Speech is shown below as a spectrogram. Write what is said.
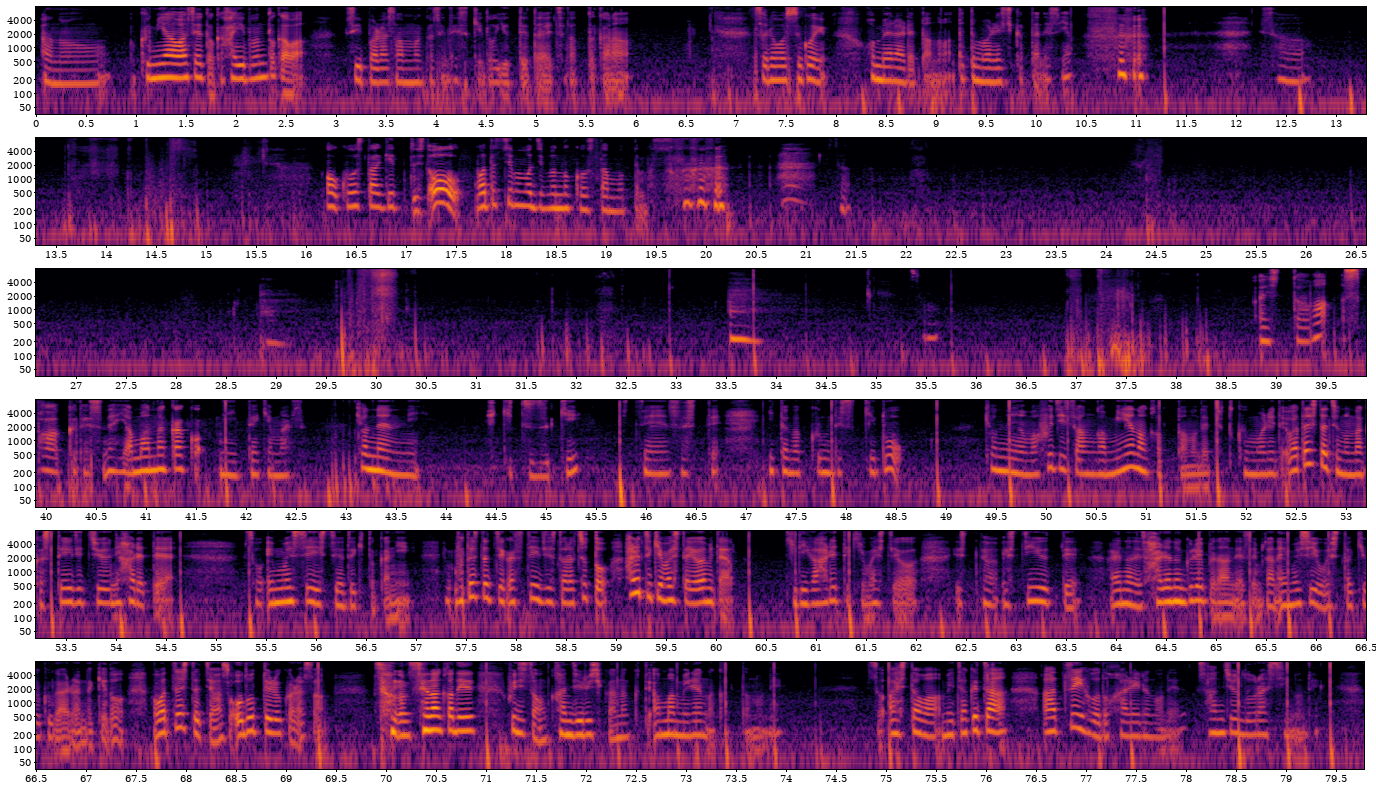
あの組み合わせとか配分とかはスイパラさん任せですけど言ってたやつだったからそれをすごい褒められたのはとても嬉しかったですよ。そう。おコースターゲットしたお私も自分のコースター持ってます。う。うん。そう。明日はスパークですね。山中湖に行ってきます。去年に引き続き出演させていただくんですけど去年は富士山が見えなかったのでちょっと曇りで私たちのなんかステージ中に晴れてそう MC してる時とかに私たちがステージしたらちょっと晴れてきましたよみたいな霧が晴れてきましたよ STU ってあれなんです晴れのグループなんですみたいな MC をした記憶があるんだけど私たちはそう踊ってるからさその背中で富士山を感じるしかなくてあんま見れなかったので。そう明日はめちゃくちゃ暑いほど晴れるので30度らしいので。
